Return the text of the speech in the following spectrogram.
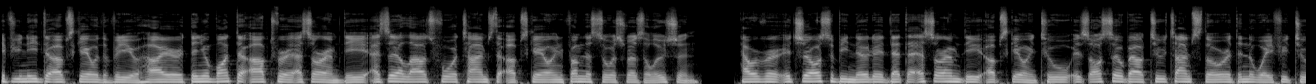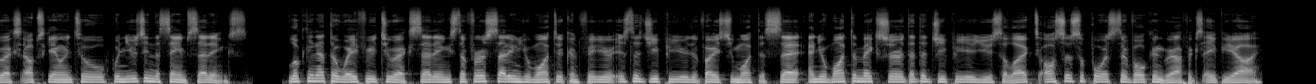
If you need to upscale the video higher, then you'll want to opt for SRMD as it allows 4 times the upscaling from the source resolution. However, it should also be noted that the SRMD upscaling tool is also about 2 times slower than the Waifu 2x upscaling tool when using the same settings. Looking at the Waifu 2x settings, the first setting you want to configure is the GPU device you want to set and you'll want to make sure that the GPU you select also supports the Vulkan Graphics API.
